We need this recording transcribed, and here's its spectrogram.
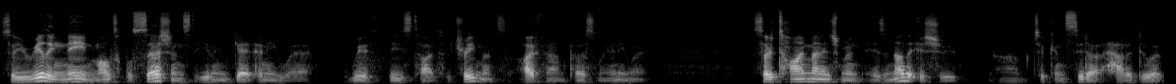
So you really need multiple sessions to even get anywhere with these types of treatments, I found personally anyway. So time management is another issue um, to consider how to do it.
